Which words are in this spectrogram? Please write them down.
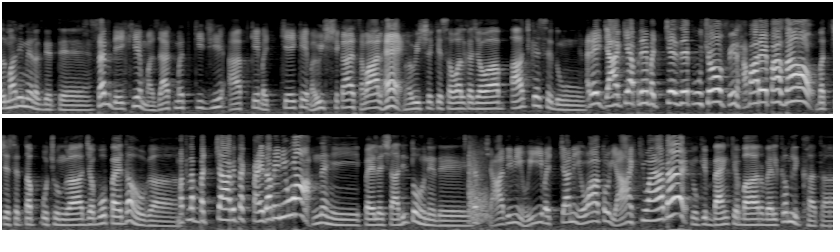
अलमारी में रख देते हैं। सर देखिए मज़ाक मत कीजिए आपके बच्चे के भविष्य का सवाल है। भविष्य के सवाल का जवाब आज कैसे दूँ? अरे जाके अपने बच्चे से पूछो फिर हमारे पास आओ। बच्चे से तब पूछूँगा जब वो पैदा होगा। मतलब बच्चा अभी तक पैदा भी नहीं हुआ? नहीं पहले शादी तो होने दे। जब शादी नहीं हुई बच्चा नहीं हुआ तो यहाँ क्यों आया बे? क्योंकि बैंक के बाहर वेलकम लिखा था।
